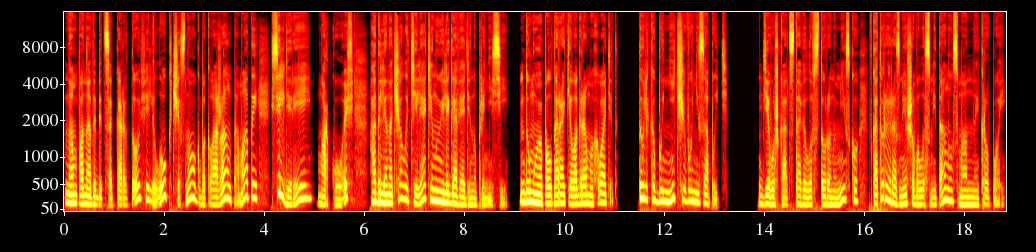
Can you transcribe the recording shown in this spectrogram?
Нам понадобится картофель, лук, чеснок, баклажан, томаты, сельдерей, морковь, а для начала телятину или говядину принеси. Думаю, полтора килограмма хватит. Только бы ничего не забыть. Девушка отставила в сторону миску, в которой размешивала сметану с манной крупой.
